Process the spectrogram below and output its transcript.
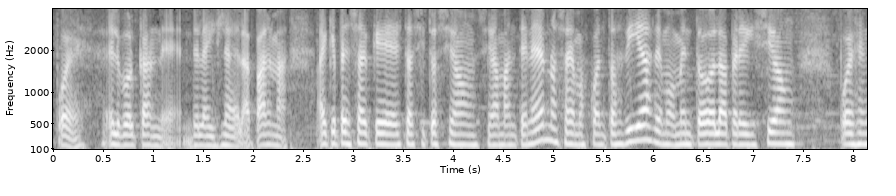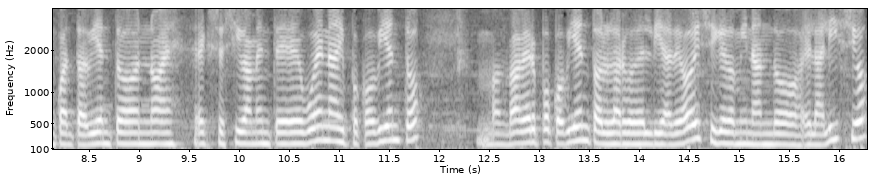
pues el volcán de, de la isla de La Palma. Hay que pensar que esta situación se va a mantener, no sabemos cuántos días. De momento la predicción pues en cuanto a viento no es excesivamente buena y poco viento. Va a haber poco viento a lo largo del día de hoy, sigue dominando el alisio.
